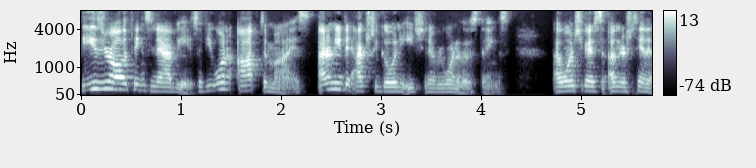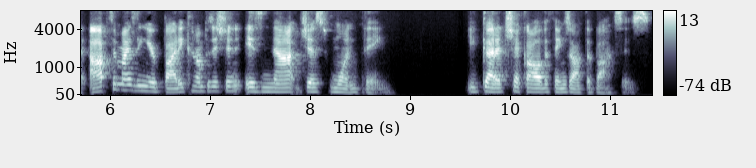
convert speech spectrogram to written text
these are all the things to navigate. So if you want to optimize, I don't need to actually go into each and every one of those things. I want you guys to understand that optimizing your body composition is not just one thing. You've got to check all the things off the boxes.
